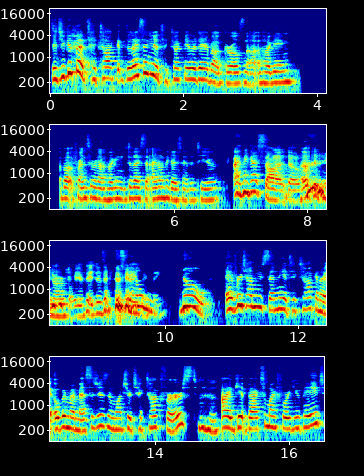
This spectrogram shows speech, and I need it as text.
Did you get that TikTok? Did I send you a TikTok the other day about girls not hugging? About friends who are not hugging? Did I send? I don't think I sent it to you. I think I saw it though. Okay. You know, our for you pages. I the same No. No, every time you send me a TikTok and I open my messages and watch your TikTok first, Mhm. I get back to my For You page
